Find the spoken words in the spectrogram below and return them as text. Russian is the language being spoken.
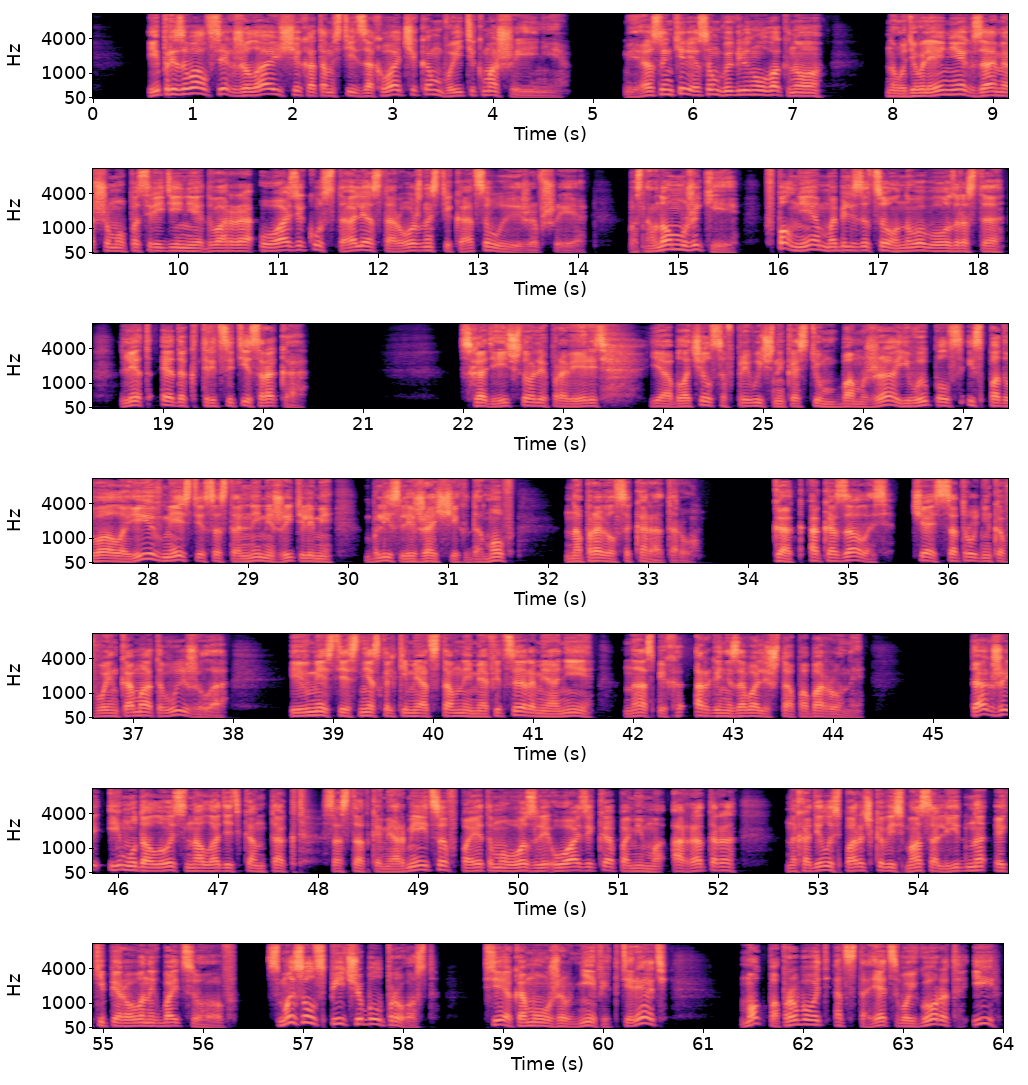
и призывал всех желающих отомстить захватчикам выйти к машине. Я с интересом выглянул в окно — на удивление, к замершему посредине двора УАЗику стали осторожно стекаться выжившие. В основном мужики, вполне мобилизационного возраста, лет эдак 30-40. Сходить, что ли, проверить? Я облачился в привычный костюм бомжа и выполз из подвала, и вместе с остальными жителями близлежащих домов направился к оратору. Как оказалось, Часть сотрудников военкомата выжила, и вместе с несколькими отставными офицерами они наспех организовали штаб обороны. Также им удалось наладить контакт с остатками армейцев, поэтому возле УАЗика, помимо оратора, находилась парочка весьма солидно экипированных бойцов. Смысл спича был прост. Все, кому уже нефиг терять, мог попробовать отстоять свой город и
